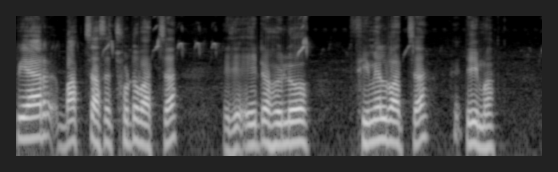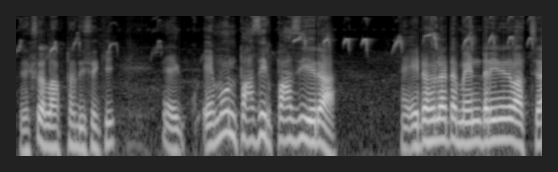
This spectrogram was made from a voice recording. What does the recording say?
পেয়ার বাচ্চা আছে, ছোট বাচ্চা। এই যে এইটা হইল ফিমেল বাচ্চা। এই মা, দেখছ লাভটা দিছে কি? এমন পাজির, পাজি এরা। এটা হলো একটা ম্যান্ডারিনের বাচ্চা।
